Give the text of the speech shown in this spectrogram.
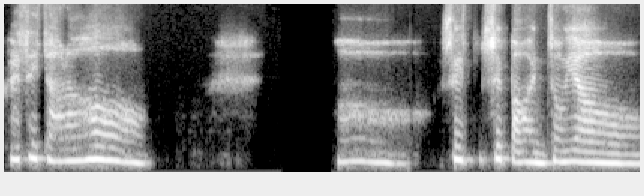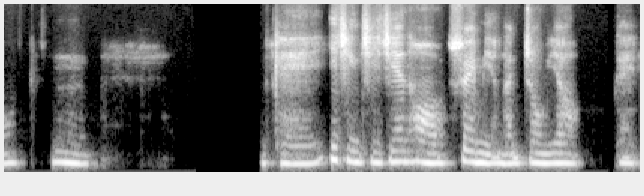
快睡着了吼！哦，睡睡饱很重要哦。嗯，OK，疫情期间哈、哦，睡眠很重要。对，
